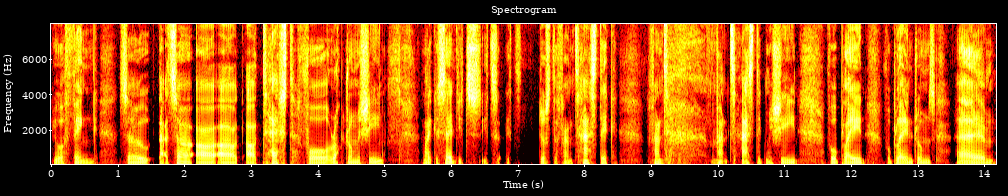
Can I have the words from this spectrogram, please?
your thing. So that's our, our our our test for Rock Drum Machine. Like I said, it's it's it's just a fantastic, fantastic fantastic machine for playing for playing drums, um,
